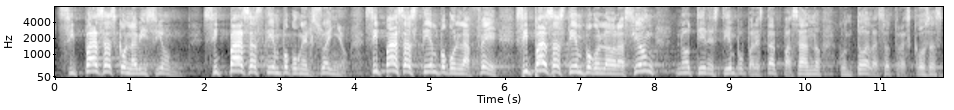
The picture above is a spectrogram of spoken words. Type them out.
si pasas con la visión, si pasas tiempo con el sueño, si pasas tiempo con la fe, si pasas tiempo con la oración, no tienes tiempo para estar pasando con todas las otras cosas,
